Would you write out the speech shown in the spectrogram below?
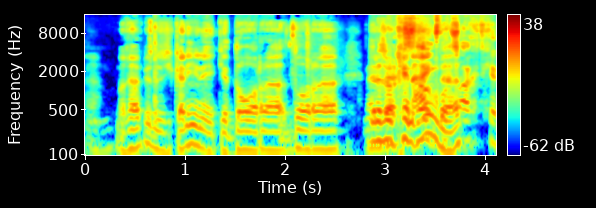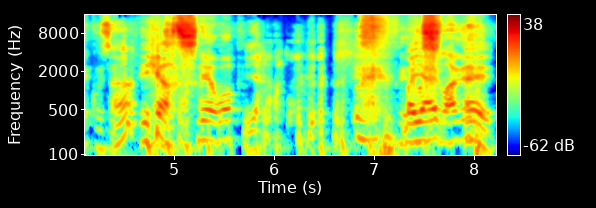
Ja. Begrijp je? Dus je kan niet in één keer door. eh, door eh, Maar er is ook geen einde. Er Ja. zit sneeuw op. ja. maar, jij, hey,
